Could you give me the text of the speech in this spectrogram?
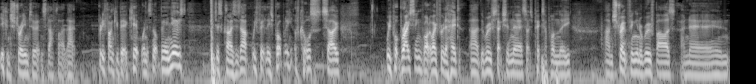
you can stream to it and stuff like that pretty funky bit of kit when it's not being used. It just closes up. We fit these properly, of course. So we put bracing right the way through the head, uh, the roof section there. So it's picked up on the um, strengthening in the roof bars. And then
